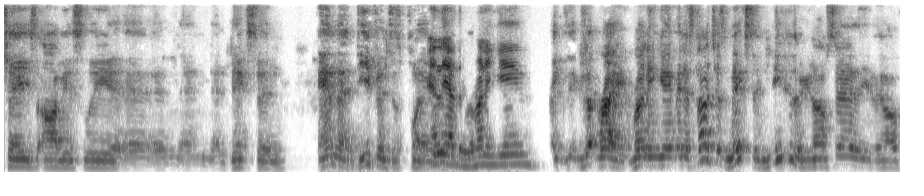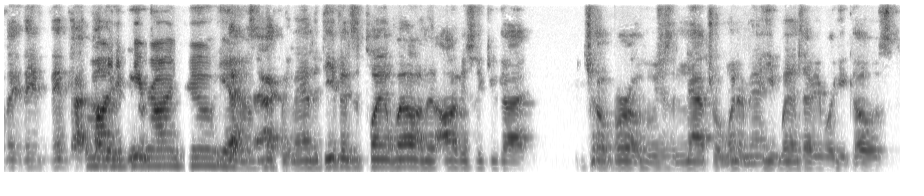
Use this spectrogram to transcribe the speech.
Chase, obviously, and, and, and Mixon, and that defense is playing. And they have the running game. Right, running game. And it's not just Mixon either, you know what I'm saying? You know, they, they, they've got Monty B. Ryan, too. Yeah. yeah. exactly, man. The defense is playing well. And then obviously you got Joe Burrow, who's just a natural winner, man. He wins everywhere he goes.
